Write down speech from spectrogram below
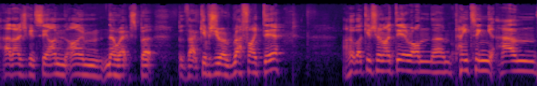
And as you can see I'm I'm no expert but that gives you a rough idea. I hope that gives you an idea on um, painting and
